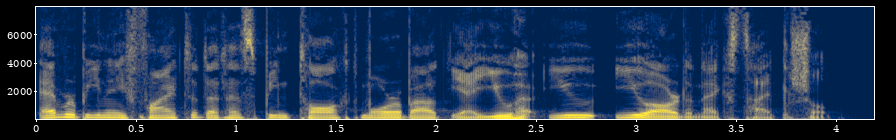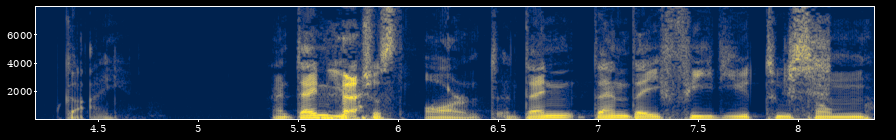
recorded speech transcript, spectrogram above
ever been a fighter that has been talked more about? Yeah, you ha- you you are the next title shot guy, and then you just aren't. And then then they feed you to some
